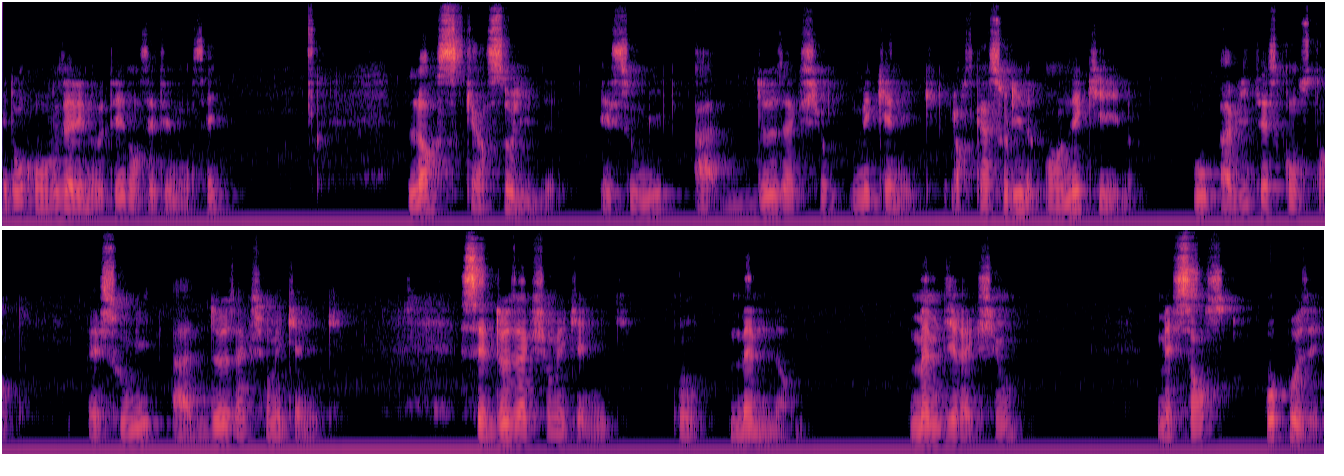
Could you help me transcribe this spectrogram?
Et donc, vous allez noter dans cet énoncé, lorsqu'un solide est soumis à deux actions mécaniques, lorsqu'un solide en équilibre ou à vitesse constante est soumis à deux actions mécaniques, ces deux actions mécaniques ont même norme, même direction, mais sens opposé.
